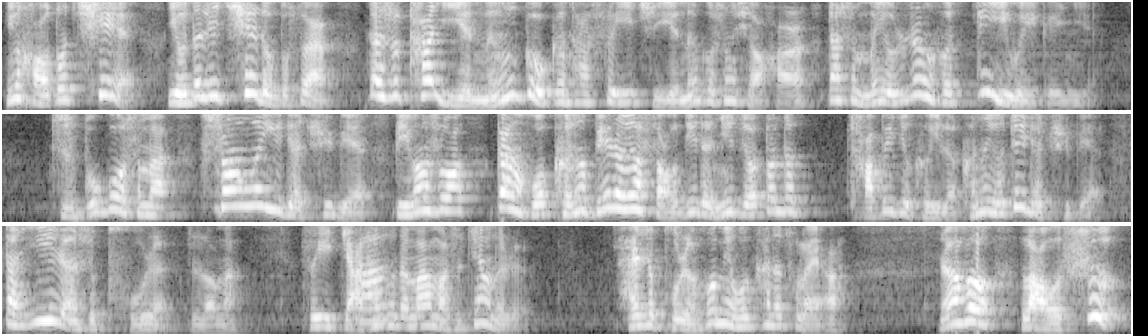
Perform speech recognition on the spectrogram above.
有好多妾，有的连妾都不算，但是他也能够跟他睡一起，也能够生小孩，但是没有任何地位给你，只不过什么稍微有点区别。比方说干活，可能别人要扫地的，你只要端着。茶杯就可以了，可能有这点区别，但依然是仆人，知道吗？所以贾探春的妈妈是这样的人，还是仆人，后面会看得出来啊。然后老四，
